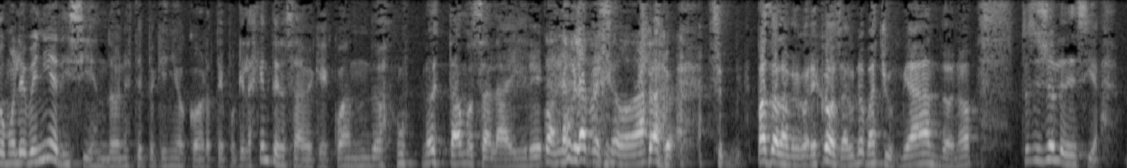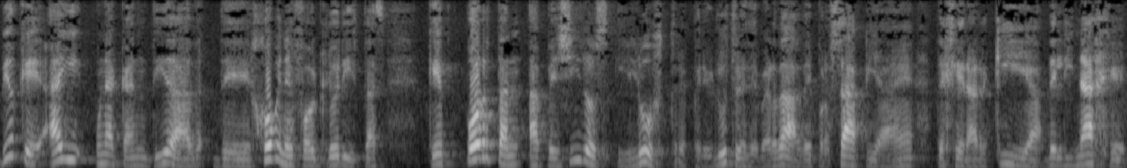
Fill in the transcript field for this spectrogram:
Como le venía diciendo en este pequeño corte, porque la gente no sabe que cuando no estamos al aire. Cuando habla Pessoa. claro, pasan las mejores cosas, uno va chusmeando, ¿no? Entonces yo le decía, vio que hay una cantidad de jóvenes folcloristas que portan apellidos ilustres, pero ilustres de verdad, de prosapia, ¿eh? de jerarquía, de linaje.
